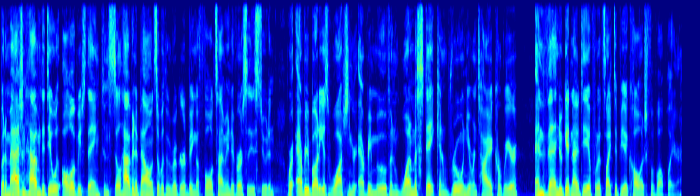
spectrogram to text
But imagine having to deal with all of these things and still having to balance it with the rigor of being a full-time university student, where everybody is watching your every move and one mistake can ruin your entire career, and then you'll get an idea of what it's like to be a college football player.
